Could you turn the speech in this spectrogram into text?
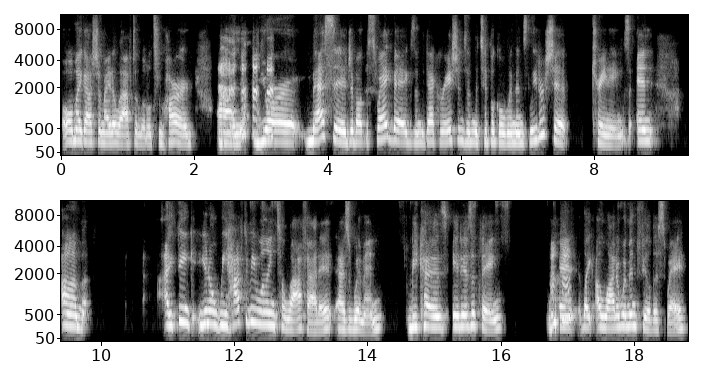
Oh my gosh, I might have laughed a little too hard on your message about the swag bags and the decorations and the typical women's leadership trainings. And um, I think, you know, we have to be willing to laugh at it as women because it is a thing. Mm-hmm. And, like a lot of women feel this way.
